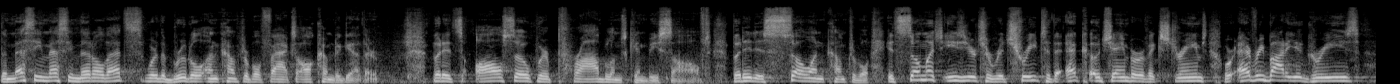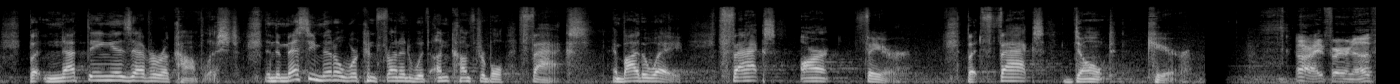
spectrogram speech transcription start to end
the messy, messy middle, that's where the brutal, uncomfortable facts all come together. But it's also where problems can be solved. But it is so uncomfortable. It's so much easier to retreat to the echo chamber of extremes where everybody agrees, but nothing is ever accomplished. In the messy middle, we're confronted with uncomfortable facts. And by the way, facts aren't fair, but facts don't care. All right, fair enough.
